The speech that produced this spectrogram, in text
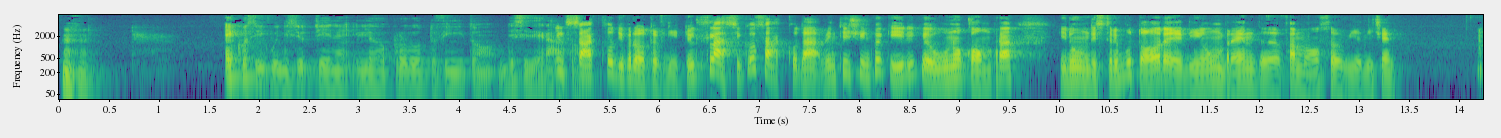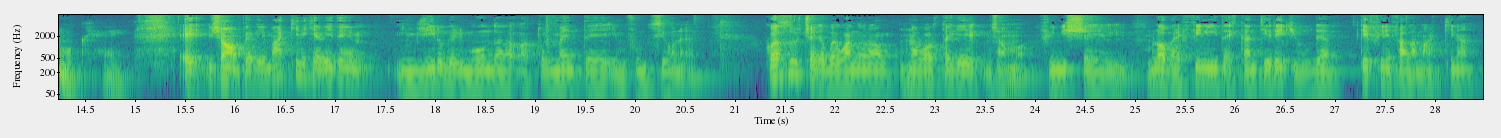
Uh-huh. E così quindi si ottiene il prodotto finito desiderato. Il sacco di prodotto finito, il classico sacco da 25 kg che uno compra in un distributore di un brand famoso e via dicendo. Ok. E diciamo per le macchine che avete in giro per il mondo attualmente in funzione, cosa succede poi quando una, una volta che diciamo, finisce il, l'opera è finita, il cantiere chiude, che fine fa la macchina?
